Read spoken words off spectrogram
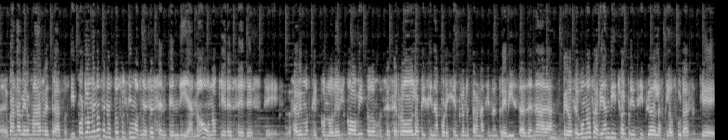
eh, van a haber más retrasos. Y por lo menos en estos últimos meses se entendía, ¿no? Uno quiere ser, este, sabemos que con lo del COVID todo se cerró la oficina, por ejemplo, no estaban haciendo entrevistas de nada, pero según nos habían dicho al principio de las clausuras que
